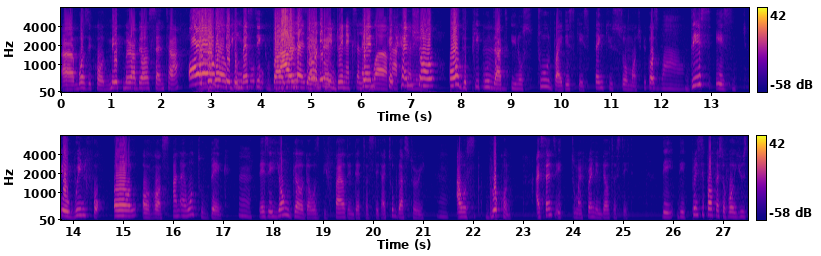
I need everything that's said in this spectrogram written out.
um, what's it called? Mirabel Center. All and the people- Domestic Violence. Oh, uh, they've uh, been doing excellent then work. Hmm. All the people that, you know, stood by this case. Thank you so much. Because Wow. this is a win for all of us. And I want to beg. Mm. There's a young girl that was defiled in Delta State. I took that story. I was broken. I sent it to my friend in Delta State. The, the principal, first of all, used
